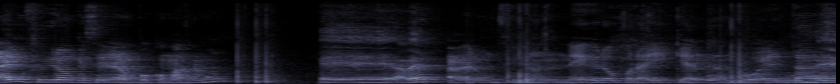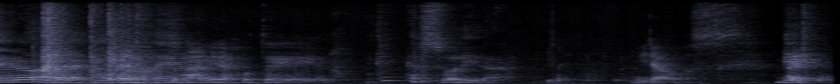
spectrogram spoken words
¿hay un fibrón que se vea un poco más, Ramón? Eh, a ver, A ver, un fibrón negro por ahí que anda dando un vueltas. negro, a ver, aquí A ver, otro negro. Ah, mira, justo ahí hay uno. Qué casualidad. Mira vos. Bien. Ahí.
